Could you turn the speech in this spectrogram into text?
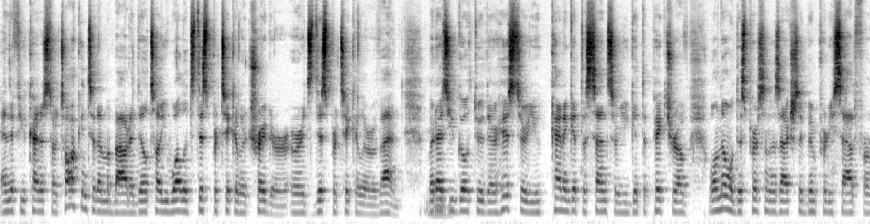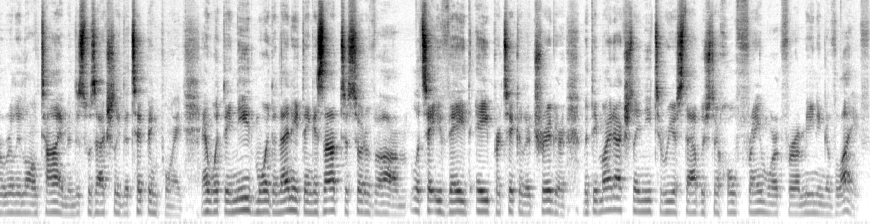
And if you kind of start talking to them about it they'll tell you well it's this particular trigger or it's this particular event. But mm-hmm. as you go through their history you kind of get the sense or you get the picture of well no this person has actually been pretty sad for a really long time and this was actually the tipping point. And what they need more than anything is not to sort of um, let's say evade a particular trigger but they might actually need to reestablish their whole framework for a meaning of life.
